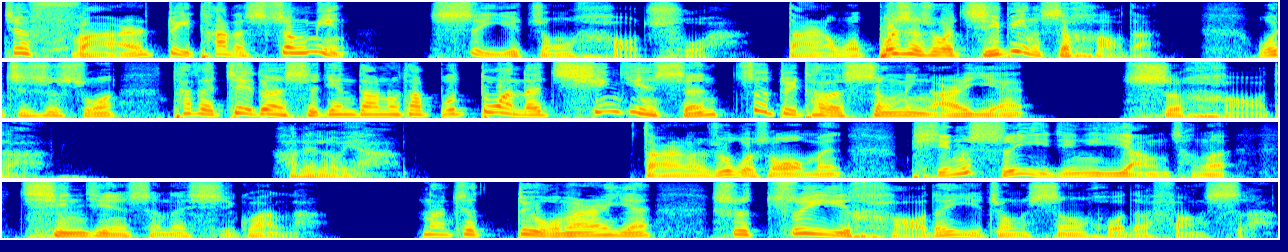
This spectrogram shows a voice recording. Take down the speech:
这反而对他的生命是一种好处啊。当然，我不是说疾病是好的，我只是说他在这段时间当中，他不断的亲近神，这对他的生命而言。是好的，哈利路亚。当然了，如果说我们平时已经养成了亲近神的习惯了，那这对我们而言是最好的一种生活的方式啊。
